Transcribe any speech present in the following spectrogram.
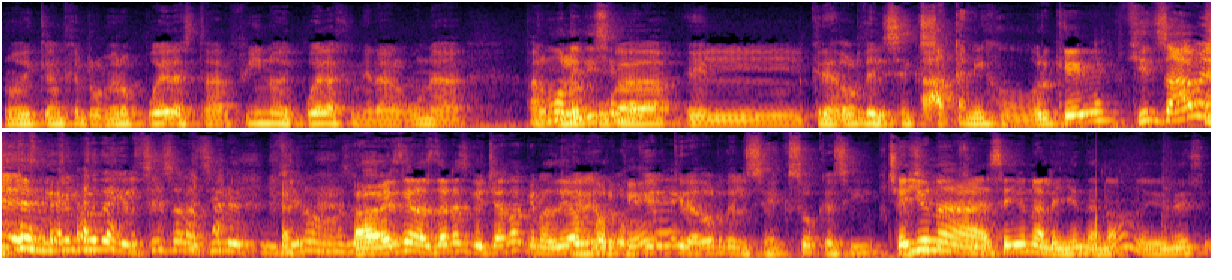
¿no? De que Ángel Romero pueda estar fino, de pueda generar alguna, ¿Cómo le dicen, jugada, el creador del sexo. Ah, canijo, ¿por qué, güey? ¿Quién sabe? Miguel Rueda y el César así le pusieron. no sé. A ver si nos están escuchando que nos digan ¿Por por qué el creador del sexo? Que así. Si hay sí- una, sí. sí hay una leyenda, ¿no? De, de ese-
